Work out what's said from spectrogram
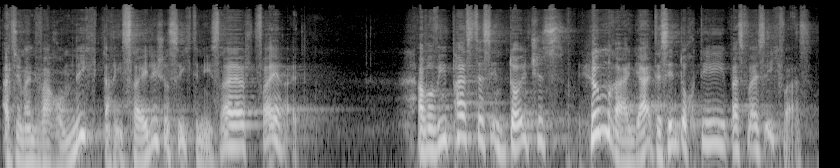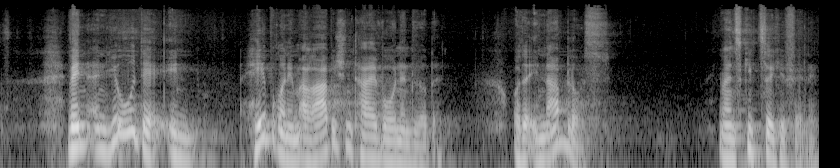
Also ich meine, warum nicht? Nach israelischer Sicht, in Israel herrscht Freiheit. Aber wie passt das in deutsches Hirn rein? Ja, das sind doch die, was weiß ich was. Wenn ein Jude in Hebron im arabischen Teil wohnen würde oder in Nablus, ich meine, es gibt solche Fälle.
